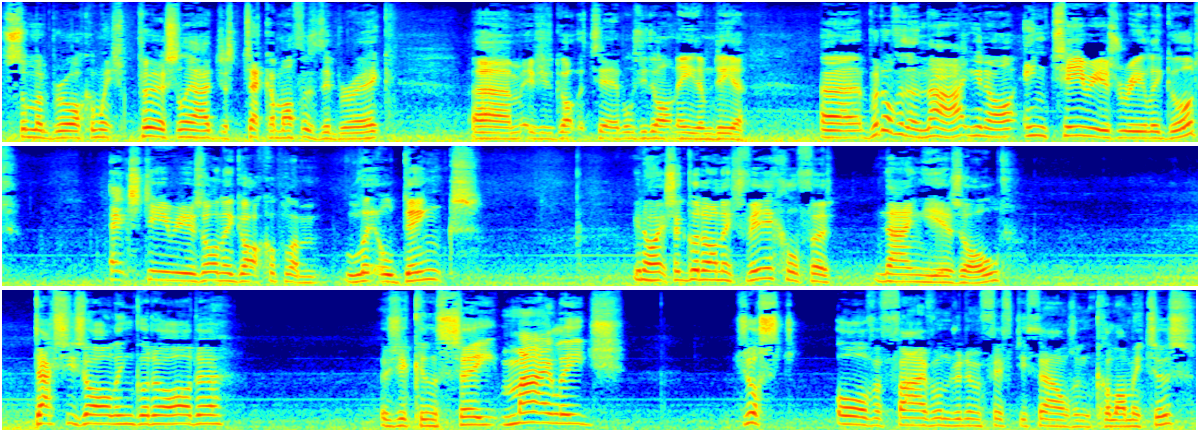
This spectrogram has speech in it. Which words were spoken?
some are broken, which personally I'd just take them off as they break. Um, if you've got the tables, you don't need them, do you? Uh, but other than that, you know, interior's really good. Exterior's only got a couple of little dinks. You know, it's a good, honest vehicle for nine years old. Dash is all in good order. As you can see, mileage just over 550,000 kilometres.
